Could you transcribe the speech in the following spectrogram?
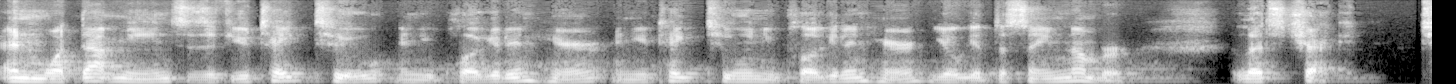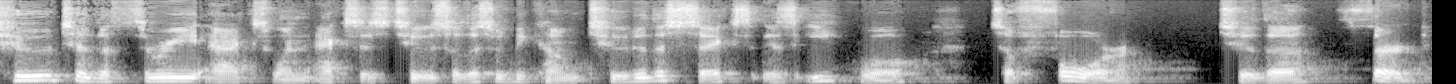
and what that means is if you take 2 and you plug it in here, and you take 2 and you plug it in here, you'll get the same number. Let's check. 2 to the 3x when x is 2. So this would become 2 to the 6 is equal to 4 to the third.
